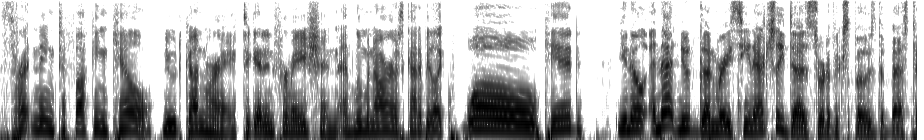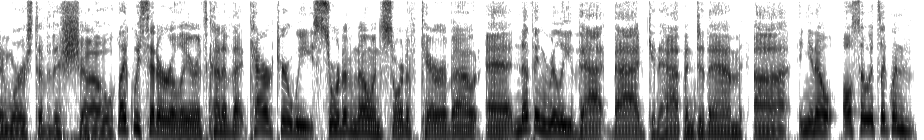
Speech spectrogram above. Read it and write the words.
threatening to fucking kill Nute Gunray to get information. And Luminara's got to be like, whoa, kid. You know, and that Nute Gunray scene actually does sort of expose the best and worst of this show. Like we said earlier, it's kind of that character we sort of know and sort of care about, and nothing really that bad can happen to them. Uh, and you know, also it's like when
